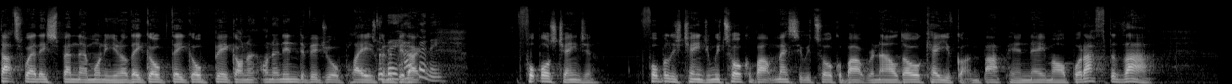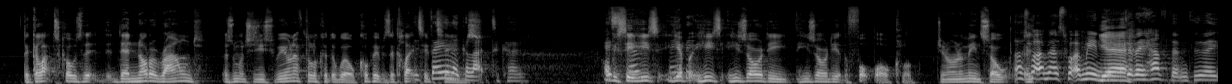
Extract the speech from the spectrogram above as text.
That's where they spend their money. You know, they go, they go big on, a, on an individual player. Do they be have that... any? Football's changing. Football is changing. We talk about Messi, we talk about Ronaldo. Okay, you've got Mbappe and Neymar. But after that, the Galacticos, they're not around as much as used to be. We only have to look at the World Cup. It was a collective team. Is Bale a Galactico? Obviously, he's maybe? yeah, but he's he's already he's already at the football club. Do you know what I mean? So that's, uh, what, I mean, that's what I mean. Yeah. Do, do they have them? Do they?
